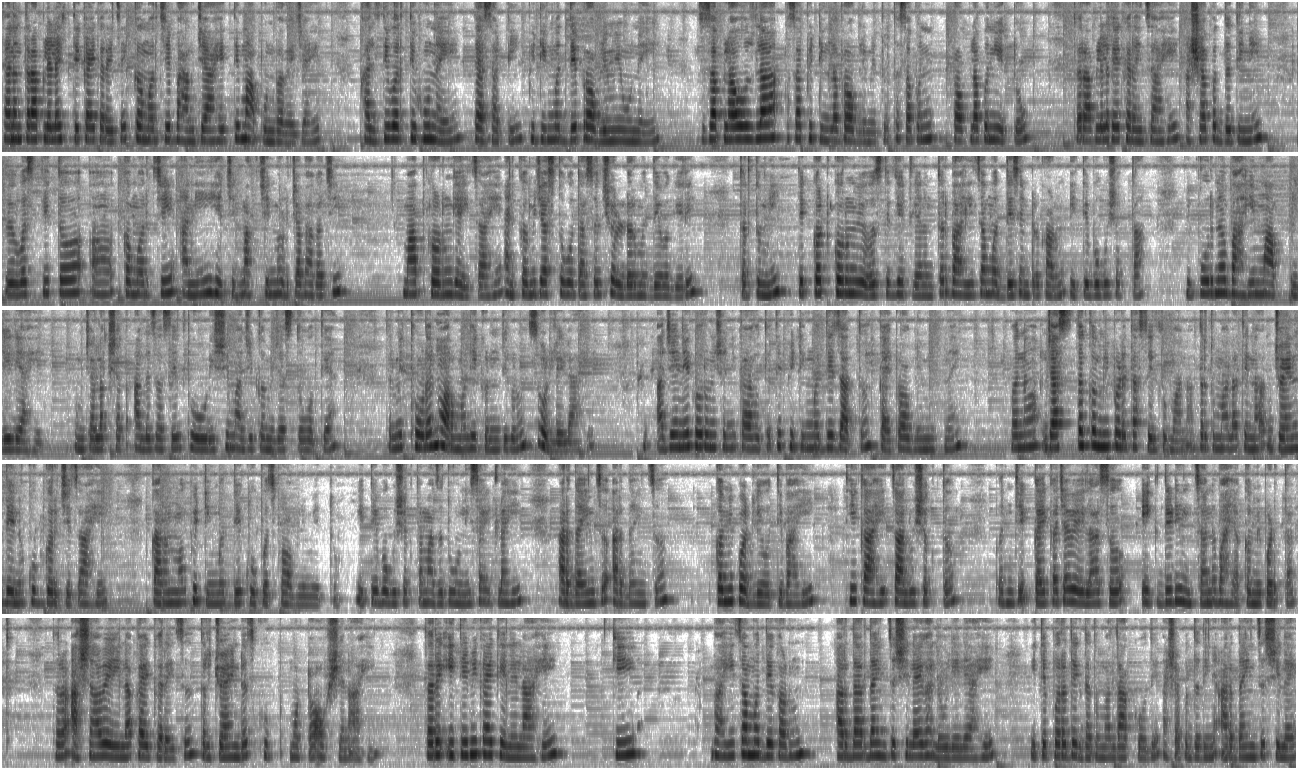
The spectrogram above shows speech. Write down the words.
त्यानंतर आपल्याला इथे काय करायचं आहे कमरचे भाग जे आहेत ते मापून बघायचे आहेत. खालती वरती होऊ नये त्यासाठी फिटिंगमध्ये प्रॉब्लेम येऊ नये. जसा ब्लाऊजला कसा फिटिंगला प्रॉब्लेम येतो तसा पण टॉपला पण येतो. तर आपल्याला काय करायचं आहे अशा पद्धतीने व्यवस्थित कमरची आणि ह्याची मागची मडच्या भागाची माप करून घ्यायचं आहे. आणि कमी जास्त होत असेल शोल्डरमध्ये वगैरे तर तुम्ही ते कट करून व्यवस्थित घेतल्यानंतर बाहीचा मध्य सेंटर काढून इथे बघू शकता. मी पूर्ण बाही मापलेली आहे. तुमच्या लक्षात आलंच असेल थोडीशी माझी कमी जास्त होते तर मी थोडं नॉर्मल इकडून तिकडून सोडलेलं आहे. जेणेकरून शनी काय होतं ते फिटिंगमध्ये जातं काही प्रॉब्लेम येत नाही. पण जास्त कमी पडत असेल तुम्हाला तर तुम्हाला त्यांना जॉईंट देणं खूप गरजेचं आहे. कारण मग फिटिंगमध्ये खूपच प्रॉब्लेम येतो. इथे बघू शकता माझं दोन्ही साईडलाही अर्धा इंच अर्धा इंच कमी पडली होती बाही. ठीक आहे चालू शकतं. पण जे एकाच्या वेळेला असं एक दीड इंचानं बाह्या कमी पडतात तर अशा वेळेला काय करायचं? तर जॉईंटच खूप मोठा ऑप्शन आहे. तर इथे मी काय केलेलं आहे की बाहीचा मध्ये काढून अर्धा अर्धा इंच शिलाई घालवलेली आहे. इथे परत एकदा तुम्हाला दाखवते अशा पद्धतीने अर्धा इंच शिलाई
